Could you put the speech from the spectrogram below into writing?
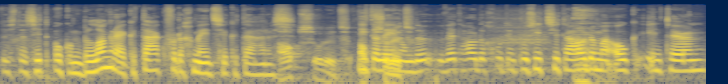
dus daar zit ook een belangrijke taak voor de gemeentesecretaris. Absoluut. Niet absoluut. alleen om de wethouder goed in positie te houden, maar ook intern.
